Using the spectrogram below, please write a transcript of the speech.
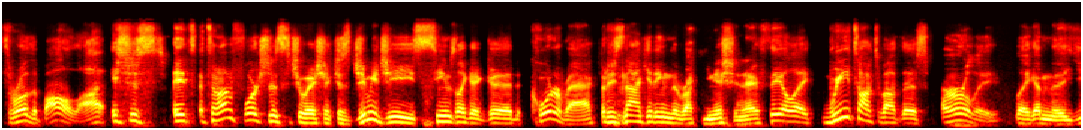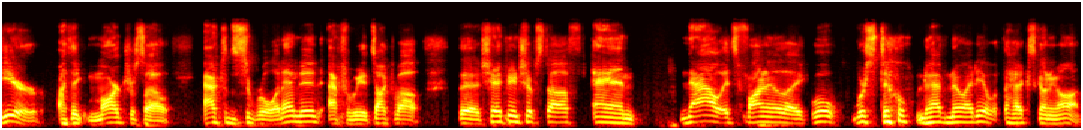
throw the ball a lot. It's just it's it's an unfortunate situation because Jimmy G seems like a good quarterback, but he's not getting the recognition. And I feel like we talked about this early, like in the year, I think March or so, after the Super Bowl had ended, after we had talked about the championship stuff, and now it's finally like, well, we're still have no idea what the heck's going on.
